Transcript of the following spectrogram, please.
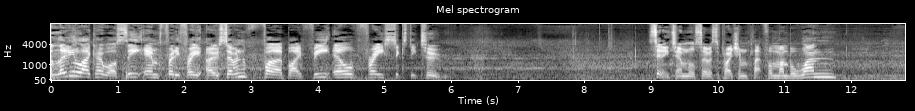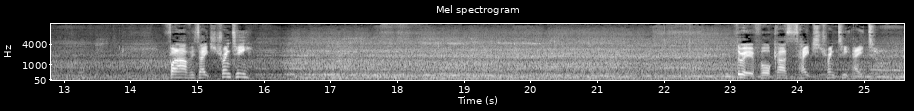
The leading loco was CM3307 followed by VL362. Sydney Terminal service approaching platform number 1. Front half is H20. The rear forecast is H28.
